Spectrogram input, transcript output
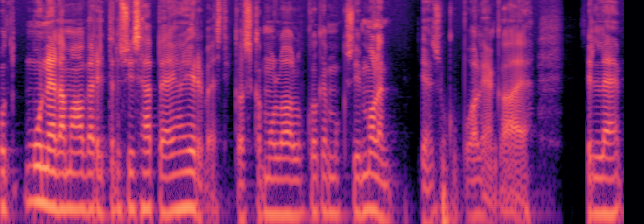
mut mun elämä on verittänyt siis häpeä ihan hirveästi, koska mulla on ollut kokemuksia molempien sukupuolien kanssa. Ja silleen,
